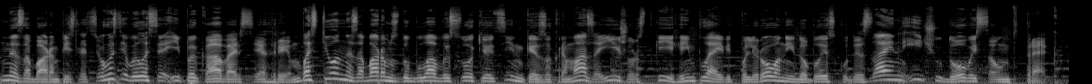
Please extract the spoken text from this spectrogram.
Незабаром після цього з'явилася і ПК-версія гри. Бастіон незабаром здобула високі оцінки, зокрема за її жорсткий геймплей, відполірований до блиску дизайн і чудовий саундтрек.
